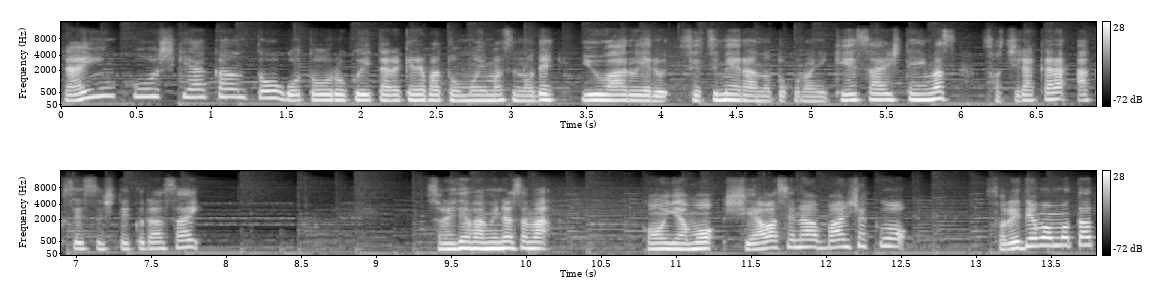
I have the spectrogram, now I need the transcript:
LINE 公式アカウントをご登録いただければと思いますので、URL 説明欄のところに掲載しています。そちらからアクセスしてください。それでは皆様、今夜も幸せな晩酌を。それではまた。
